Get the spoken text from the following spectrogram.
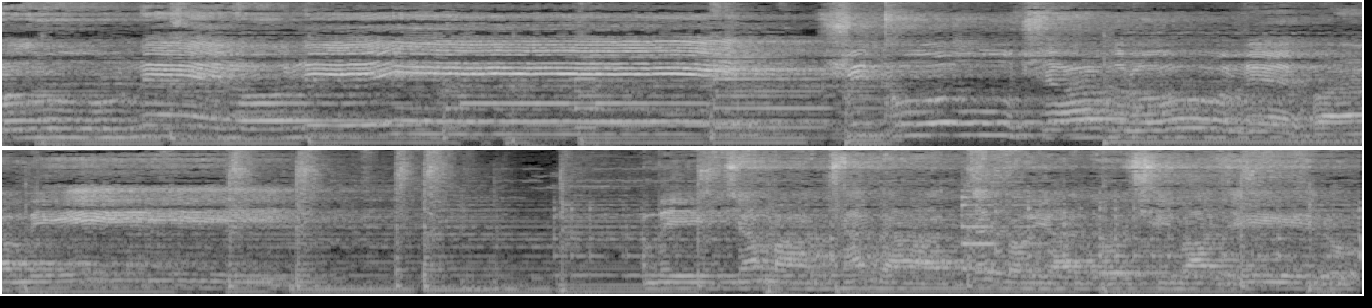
မုန်းနဲ့တော့လေရှိခိုးချတော်လည်းပါမေအမေချမ်းသာချမ်းသာတက်တော်ရတော်ရှိပါစေလို့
